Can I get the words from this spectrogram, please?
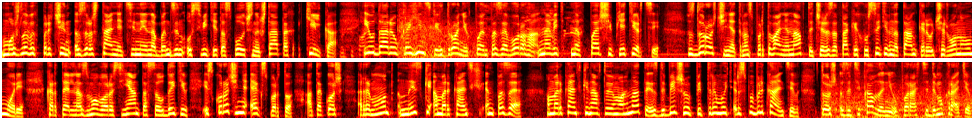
Можливих причин зростання ціни на бензин у світі та Сполучених Штатах кілька. І удари українських дронів по НПЗ ворога навіть не в першій п'ятірці. Здорожчання транспортування нафти через атаки хуситів на танкери у Червоному морі, картельна змова росіян та саудитів і скорочення експорту, а також ремонт низки американських НПЗ. Американські нафтові магнати здебільшого підтримують республіканців, тож зацікавлені у поразці демократів.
